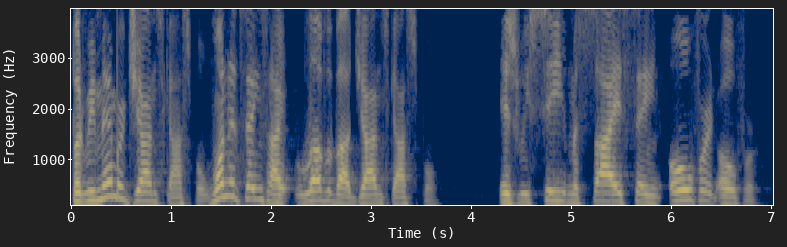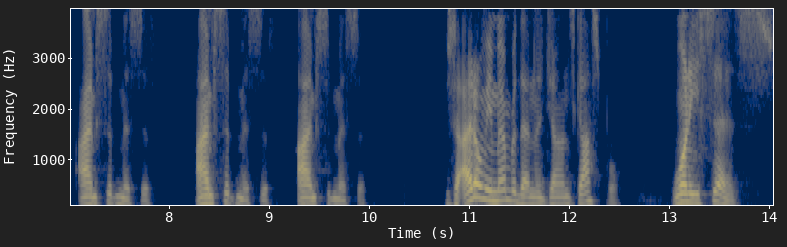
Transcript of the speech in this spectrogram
But remember John's gospel. One of the things I love about John's gospel is we see Messiah saying over and over, I'm submissive, I'm submissive, I'm submissive. You say, I don't remember that in John's gospel. When he says,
